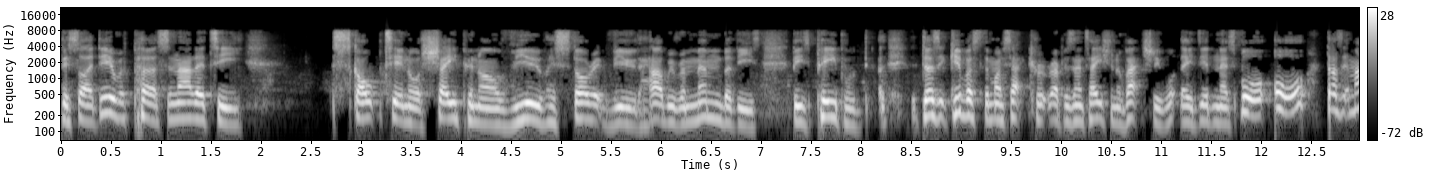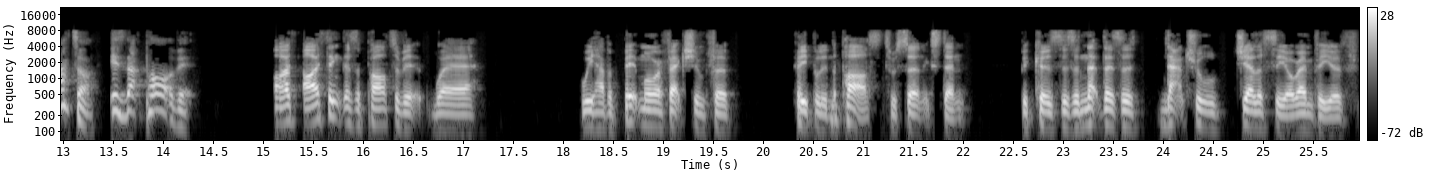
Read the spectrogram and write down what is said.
this idea of personality sculpting or shaping our view, historic view, how we remember these these people? Does it give us the most accurate representation of actually what they did in their sport, or does it matter? Is that part of it? I I think there's a part of it where we have a bit more affection for people in the past to a certain extent because there's a there's a natural jealousy or envy of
